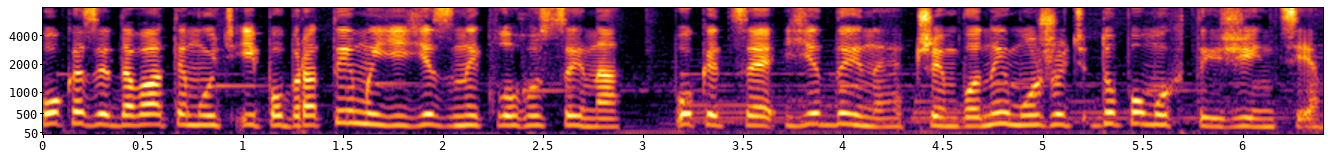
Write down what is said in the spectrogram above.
Покази даватимуть і побратими її зниклого сина, поки це єдине, чим вони можуть допомогти жінці.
